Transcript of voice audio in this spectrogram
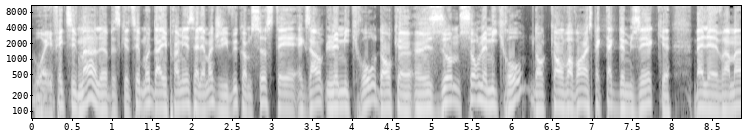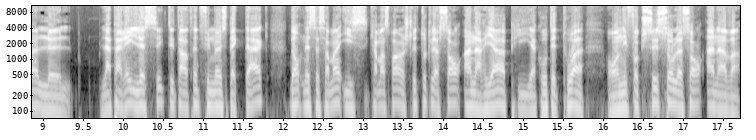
Oui, effectivement, là, parce que tu sais, moi, dans les premiers éléments que j'ai vus comme ça, c'était exemple le micro, donc un, un zoom sur le micro. Donc, quand on va voir un spectacle de musique, ben le- vraiment le L'appareil le sait que tu es en train de filmer un spectacle. Donc, nécessairement, il commence pas à enregistrer tout le son en arrière puis à côté de toi. On est focusé sur le son en avant.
